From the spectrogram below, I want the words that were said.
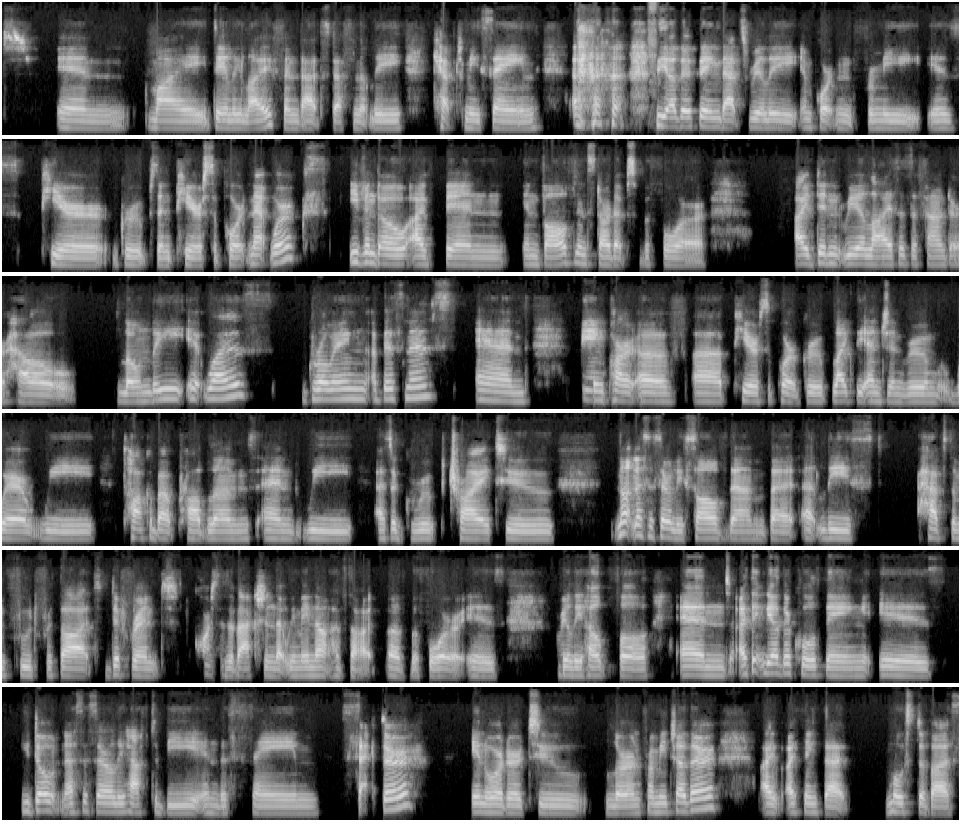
in my daily life and that's definitely kept me sane. The other thing that's really important for me is peer groups and peer support networks. Even though i've been involved in startups before i didn't realize as a founder how lonely it was growing a business and being part of a peer support group like the engine room where we talk about problems and we as a group try to not necessarily solve them but at least have some food for thought. Different courses of action that we may not have thought of before is really helpful. And i think the other cool thing is you don't necessarily have to be in the same sector in order to learn from each other. I, I think that most of us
